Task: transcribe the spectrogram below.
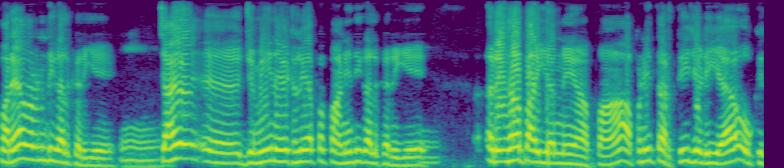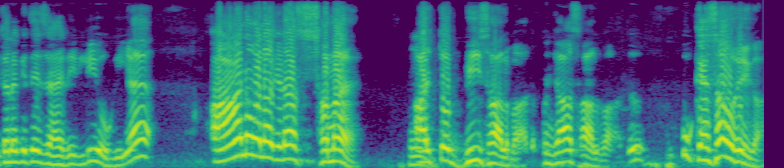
ਪਰਿਆਵਰਣ ਦੀ ਗੱਲ ਕਰੀਏ ਹੂੰ। ਚਾਹੇ ਜ਼ਮੀਨ ਹੇਠਲੇ ਆਪਾਂ ਪਾਣੀ ਦੀ ਗੱਲ ਕਰੀਏ ਰੇਹਾਂ ਪਾਈ ਜਾਂਦੇ ਆ ਆਪਾਂ ਆਪਣੀ ਧਰਤੀ ਜਿਹੜੀ ਆ ਉਹ ਕਿਤੇ ਨਾ ਕਿਤੇ ਜ਼ਹਿਰੀਲੀ ਹੋ ਗਈ ਹੈ। ਆਉਣ ਵਾਲਾ ਜਿਹੜਾ ਸਮਾਂ ਹੈ ਅੱਜ ਤੋਂ 20 ਸਾਲ ਬਾਅਦ 50 ਸਾਲ ਬਾਅਦ ਉਹ ਕੈਸਾ ਹੋਏਗਾ?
